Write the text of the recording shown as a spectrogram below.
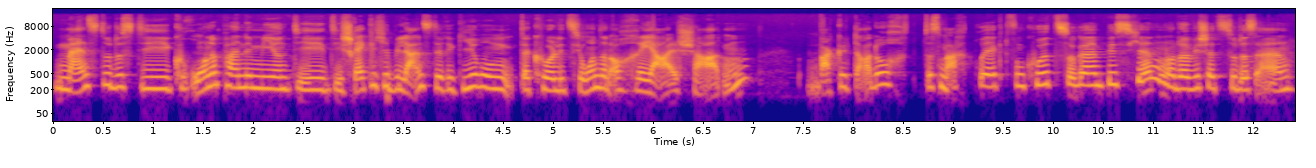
Meinst du, dass die Corona-Pandemie und die, die schreckliche Bilanz der Regierung der Koalition dann auch real schaden? Wackelt dadurch das Machtprojekt von Kurz sogar ein bisschen oder wie schätzt du das ein?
